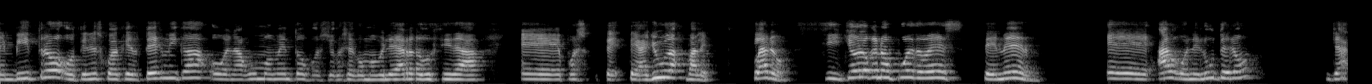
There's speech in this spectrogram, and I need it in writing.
in vitro o tienes cualquier técnica o en algún momento, pues yo que sé, con movilidad reducida, eh, pues te, ayuda. Vale, claro, si yo lo que no puedo es tener eh, algo en el útero, ya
